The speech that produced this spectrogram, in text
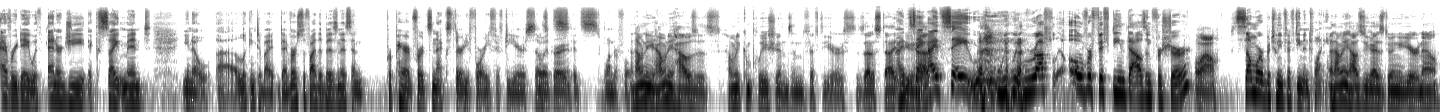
every day with energy, excitement, you know, uh, looking to bi- diversify the business and prepare it for its next 30, 40, 50 years. So That's it's great. it's wonderful. And how many how many houses, how many completions in 50 years? Is that a stat I'd you say have? I'd say we, we, roughly over 15,000 for sure. wow. Somewhere between 15 and 20. And how many houses are you guys doing a year now?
